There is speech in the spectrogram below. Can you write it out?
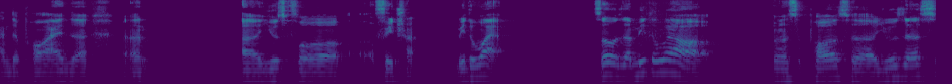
and provide uh, a useful feature middleware. So the middleware uh, supports uh, users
